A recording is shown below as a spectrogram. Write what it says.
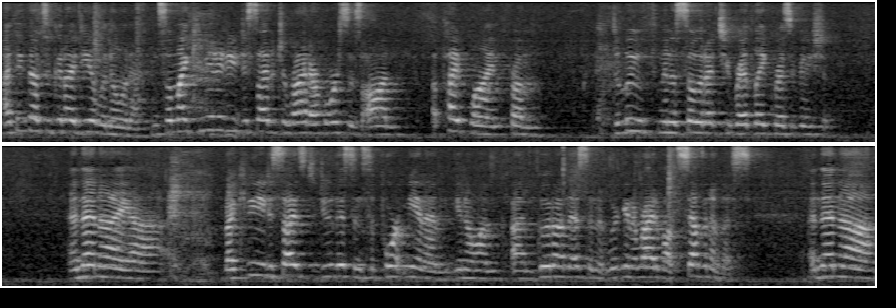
I think that's a good idea, Winona. And so my community decided to ride our horses on a pipeline from Duluth, Minnesota to Red Lake Reservation. And then I, uh, my community decides to do this and support me, and I'm, you know, I'm, I'm good on this, and we're going to ride about seven of us And then uh,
